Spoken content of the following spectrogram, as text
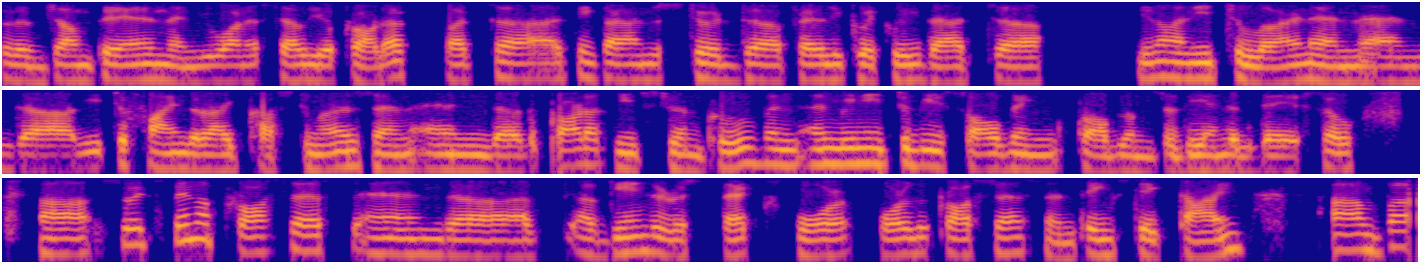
sort of jump in, and you want to sell your product. But uh, I think I understood uh, fairly quickly that uh, you know, I need to learn and and uh, need to find the right customers, and and uh, the product needs to improve, and and we need to be solving problems at the end of the day. So, uh, so it's been a process, and uh, I've, I've gained a respect for for the process, and things take time. Um, but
